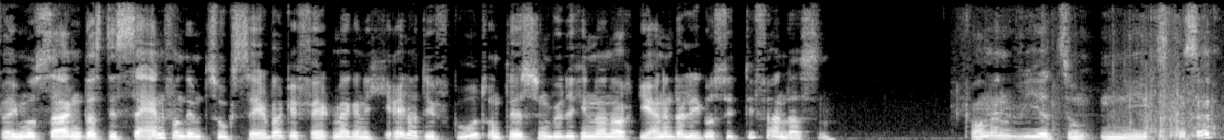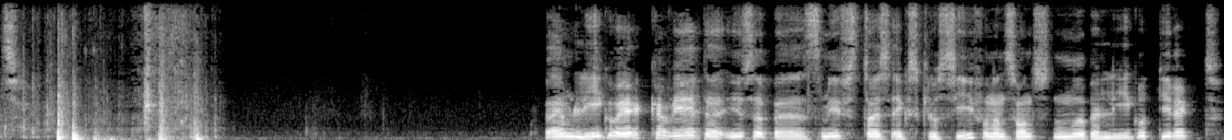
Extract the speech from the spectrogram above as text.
Ich muss sagen, das Design von dem Zug selber gefällt mir eigentlich relativ gut und deswegen würde ich ihn dann auch gerne in der Lego City fahren lassen. Kommen wir zum nächsten Set. Beim Lego LKW, der ist er bei Smiths Toys exklusiv und ansonsten nur bei Lego direkt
